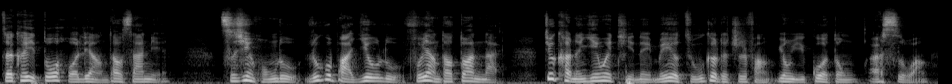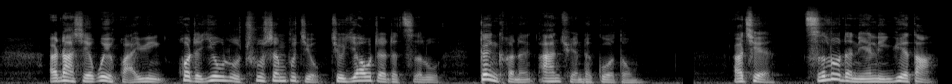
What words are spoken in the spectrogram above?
则可以多活两到三年。雌性红鹭如果把幼鹿抚养到断奶，就可能因为体内没有足够的脂肪用于过冬而死亡。而那些未怀孕或者幼鹿出生不久就夭折的雌鹿，更可能安全的过冬。而且，雌鹿的年龄越大，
